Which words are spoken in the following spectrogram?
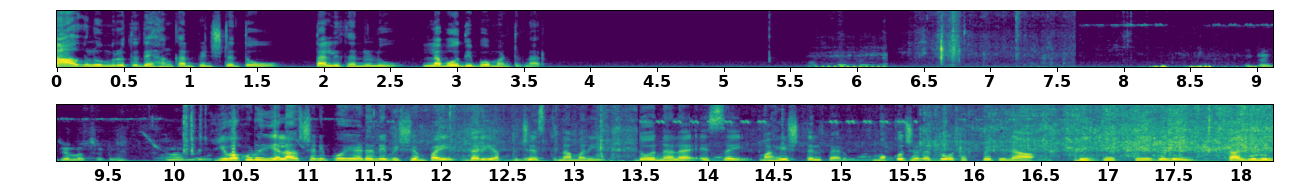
నాగులు మృతదేహం కనిపించడంతో తల్లిదండ్రులు లబోదిబోమంటున్నారు. యువకుడు ఎలా చనిపోయాడనే విషయంపై దర్యాప్తు చేస్తున్నామని దోర్నాల ఎస్ఐ మహేష్ తెలిపారు. మొక్కజొన్న తోటకు పెట్టిన విద్యుత్ తీగలు తగిలి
